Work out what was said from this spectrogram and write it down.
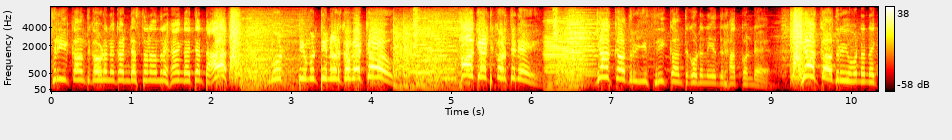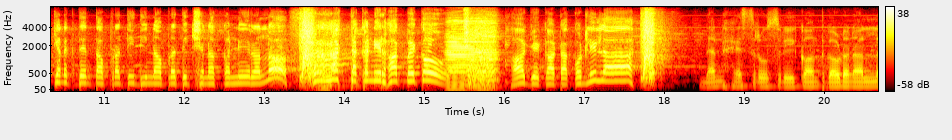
ಶ್ರೀಕಾಂತ್ ಗೌಡನ ಗಂಡಸ್ತನ ಅಂದ್ರೆ ಹೆಂಗೈತೆ ಅಂತ? ಮುಟ್ಟಿ ಮುಟ್ಟಿ ನೋಡ್ಕೋಬೇಕು. ಹಾಗೆ ಇಟ್ಕೊಡ್ತೀನಿ ಯಾಕಾದ್ರೂ ಈ ಶ್ರೀಕಾಂತ್ ಗೌಡನ ಎದುರು ಹಾಕೊಂಡೆ? ಯಾಕಾದ್ರೂ ಇವನನ್ನ ಕೆಣಕದೆ ಅಂತ ಪ್ರತಿದಿನ, ಪ್ರತಿ ಕ್ಷಣ ಕಣ್ಣೀರನ್ನು ರಕ್ತ ಕಣ್ಣೀರ್ ಹಾಕ್ಬೇಕು. ಹಾಗೆ ಕಾಟ ಕೊಡ್ಲಿಲ್ಲ. ನನ್ನ ಹೆಸರು ಶ್ರೀಕಾಂತ್ ಗೌಡನ ಅಲ್ಲ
